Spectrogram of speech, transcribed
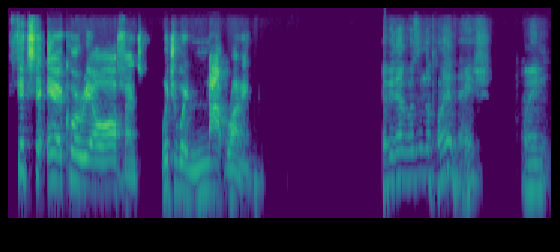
fits the Air Coryell offense, which we're not running. Maybe that wasn't the plan, Nash. I mean,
